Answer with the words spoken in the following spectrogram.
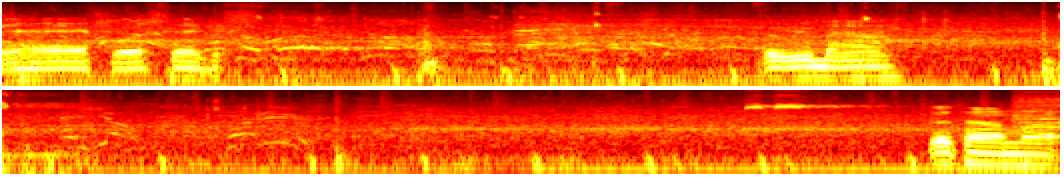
Me half for a second. Good rebound. Good time up.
